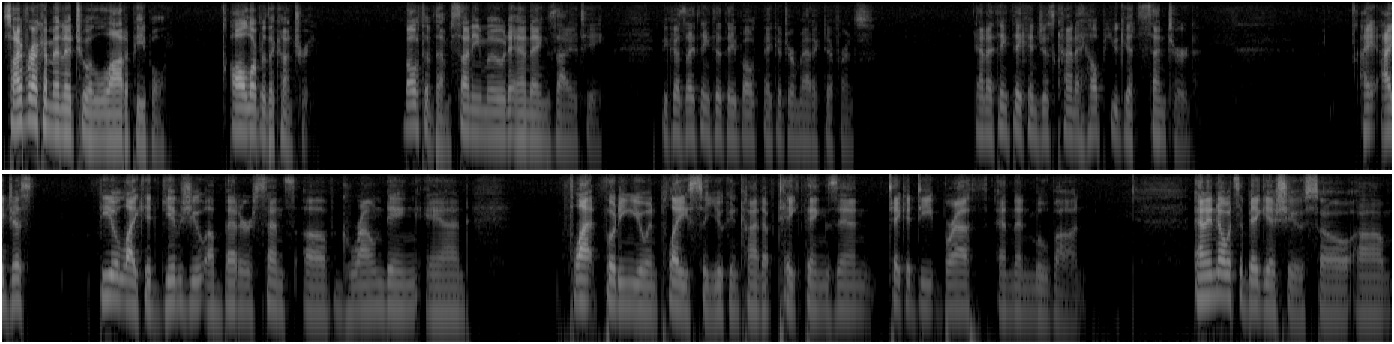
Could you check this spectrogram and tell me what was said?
So I've recommended to a lot of people all over the country, both of them, Sunny Mood and Anxiety, because I think that they both make a dramatic difference. And I think they can just kind of help you get centered. I, I just feel like it gives you a better sense of grounding and flat footing you in place so you can kind of take things in, take a deep breath, and then move on. And I know it's a big issue, so um,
